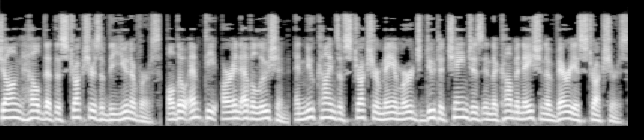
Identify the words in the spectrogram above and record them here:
Zhang held that the structures of the universe, although empty, are in evolution, and new kinds of structure may emerge due to changes in the combination of various structures.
